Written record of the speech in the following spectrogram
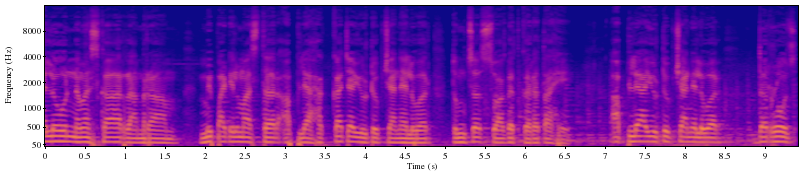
हॅलो नमस्कार राम राम. मी पाटील मास्तर आपल्या हक्काच्या यूट्यूब चॅनेलवर तुमचं स्वागत करत आहे. आपल्या यूट्यूब चॅनेलवर दररोज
